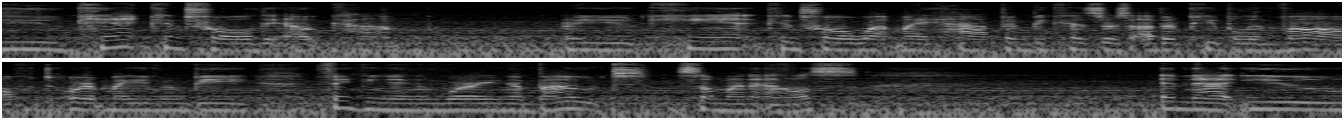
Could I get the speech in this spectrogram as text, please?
you can't control the outcome or you can't control what might happen because there's other people involved or it might even be thinking and worrying about someone else and that you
